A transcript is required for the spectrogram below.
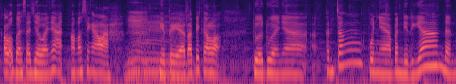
kalau bahasa Jawanya ono sing ngalah Hmm. gitu ya. Tapi kalau dua-duanya kenceng punya pendirian dan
